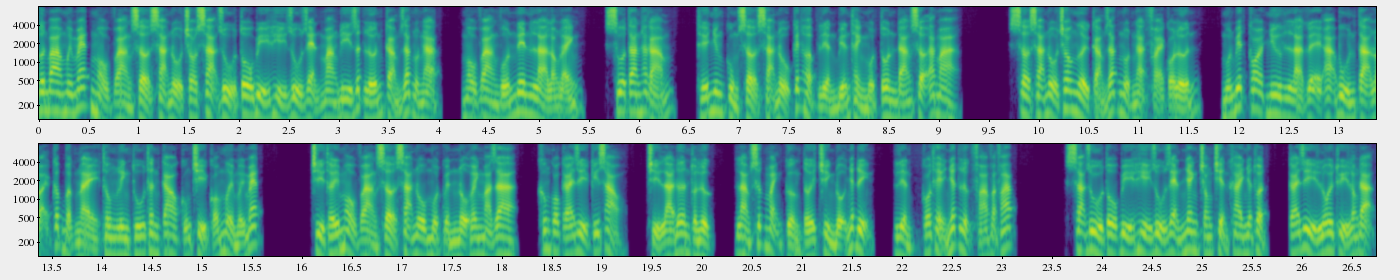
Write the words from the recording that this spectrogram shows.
Hơn ba mươi mét màu vàng sở xạ nổ cho xạ dù tô bị hỉ dù rèn mang đi rất lớn cảm giác ngột ngạt, màu vàng vốn nên là lòng lánh, xua tan hắc ám, thế nhưng cùng sở xạ nổ kết hợp liền biến thành một tôn đáng sợ ác ma. Sợ xạ nổ cho người cảm giác ngột ngạt phải có lớn, muốn biết coi như là gậy ạ bùn tạ loại cấp bậc này thông linh thú thân cao cũng chỉ có mười mấy mét. Chỉ thấy màu vàng sợ xạ nổ một quyền nổ anh mà ra, không có cái gì kỹ xảo, chỉ là đơn thuần lực, làm sức mạnh cường tới trình độ nhất định, liền có thể nhất lực phá và pháp. Xạ dù tổ bị hỉ dù rèn nhanh chóng triển khai nhân thuật, cái gì lôi thủy long đạn,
